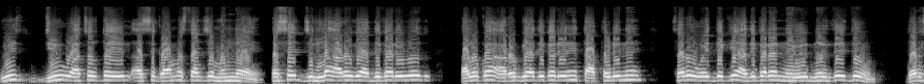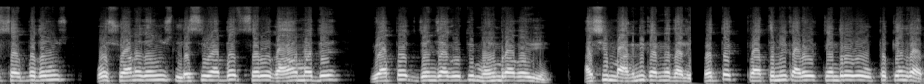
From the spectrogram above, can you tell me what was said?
वीज जीव वाचवता येईल असे ग्रामस्थांचे म्हणणे आहे. तसेच जिल्हा आरोग्य अधिकारी व तालुका आरोग्य अधिकारी यांनी तातडीने सर्व वैद्यकीय अधिकाऱ्यांना निर्देश देऊन दर सर्पदंश व श्वानदंश लसीबाबत सर्व गावामध्ये व्यापक जनजागृती मोहीम राबवावी अशी मागणी करण्यात आली. प्रत्येक प्राथमिक आरोग्य केंद्र व उपकेंद्रात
